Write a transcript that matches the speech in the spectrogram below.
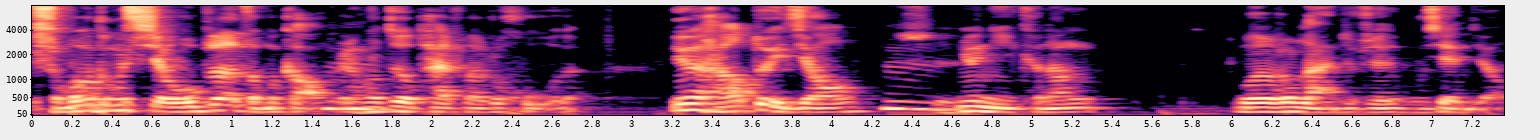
什么东西，我不知道怎么搞，然后最后拍出来是糊的，因为还要对焦，嗯因为你可能我有时候懒就直接无限焦，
